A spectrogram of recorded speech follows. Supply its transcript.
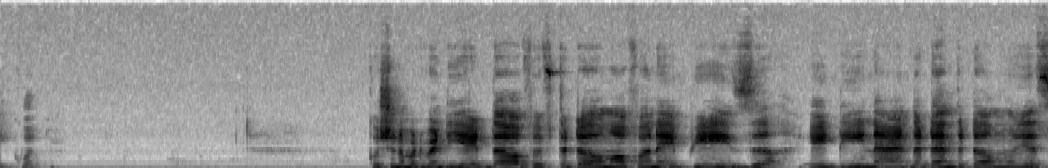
equal Question number 28. The fifth term of an AP is 18 and the tenth term is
